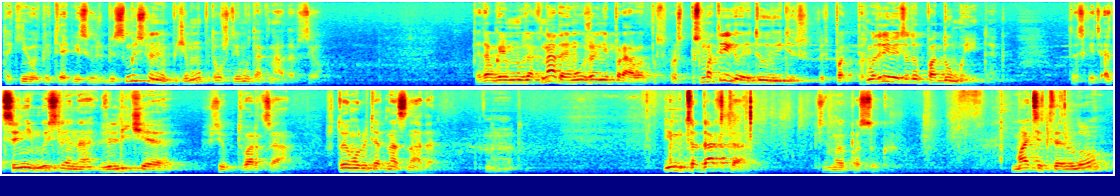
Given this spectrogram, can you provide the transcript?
такими вот, как ты описываешь, бессмысленными. Почему? Потому что ему так надо все. Когда мы говорим, ему так надо, ему уже не право. Просто посмотри, говорит, и увидишь. То есть, по- посмотри, имеется в виду, подумай, так, так сказать, оцени мысленно величие всего Творца. Что ему, может быть, от нас надо. Вот. Им цадакта, седьмой посук. Мати тенло,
